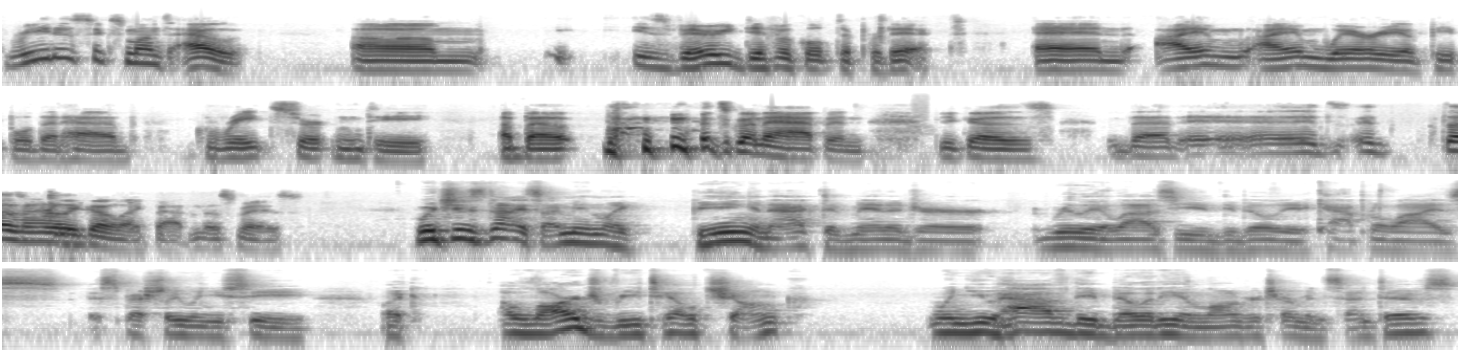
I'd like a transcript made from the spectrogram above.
three to six months out, um, is very difficult to predict. And I am I am wary of people that have great certainty about what's going to happen because that it's it doesn't really go like that in this space. Which is nice. I mean, like being an active manager really allows you the ability to capitalize, especially when you see like a large retail chunk. When you have the ability and longer term incentives,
